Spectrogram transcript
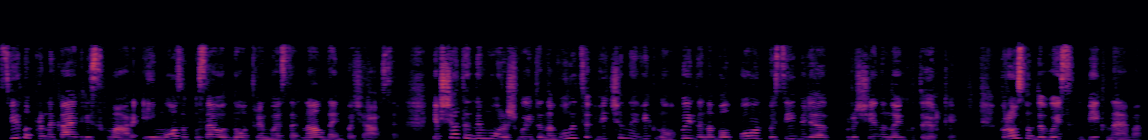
Світло проникає крізь хмари, і мозок усе одно отримує сигнал день почався. Якщо ти не можеш вийти на вулицю, відчини вікно, вийди на балкон, посій біля розчиненої квартирки. Просто дивись в бік неба,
